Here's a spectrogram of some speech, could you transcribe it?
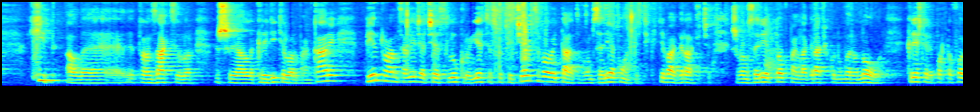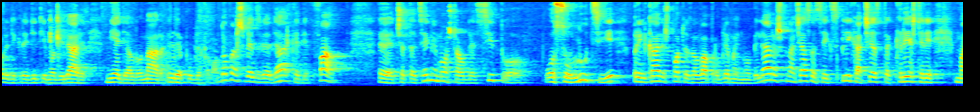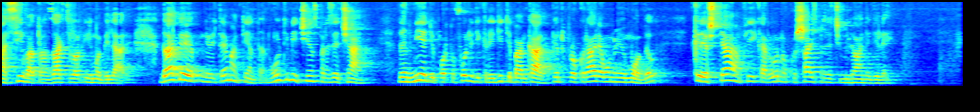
hit al eh, tranzacțiilor și al creditelor bancare. Pentru a înțelege acest lucru, este suficient să vă uitați, vom sări acum peste câteva grafice și vom sări tocmai la graficul numărul 9, creștere portofoliului de credit imobiliare media lunară în Republica Moldova și veți vedea că, de fapt, eh, cetățenii noștri au găsit o o soluție prin care își pot rezolva problema imobiliară și prin aceasta se explică această creștere masivă a tranzacțiilor imobiliare. Dacă ne uităm atent, în ultimii 15 ani, în medie, portofoliul de credite bancare pentru procurarea unui imobil creștea în fiecare lună cu 16 milioane de lei.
